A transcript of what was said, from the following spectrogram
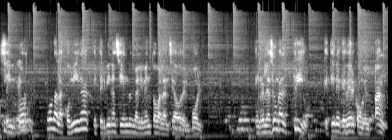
Se importa toda la comida que termina siendo el alimento balanceado del pollo. En relación al trigo, que tiene que ver con el pan,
